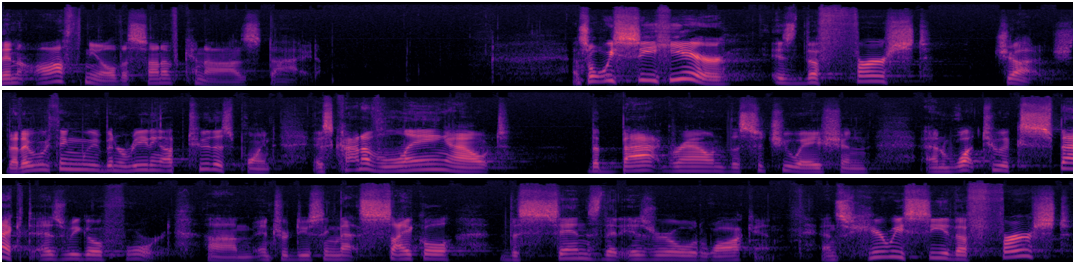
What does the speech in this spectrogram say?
Then Othniel, the son of Kenaz, died. And so what we see here is the first judge. That everything we've been reading up to this point is kind of laying out the background, the situation, and what to expect as we go forward, um, introducing that cycle, the sins that Israel would walk in. And so here we see the first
